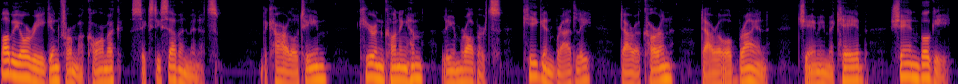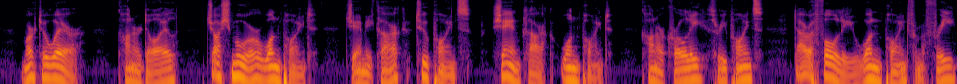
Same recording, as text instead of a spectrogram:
Bobby O'Regan for McCormack, 67 minutes. The Carlow team, Kieran Cunningham, Liam Roberts, Keegan Bradley, Dara Curran, Dara O'Brien, Jamie McCabe, Shane Buggy, Murta Ware, Connor Doyle, Josh Moore, one point, Jamie Clark, two points, Shane Clark, one point, Connor Crowley, three points, Dara Foley, one point from a free,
